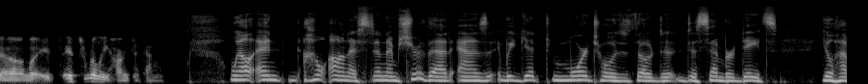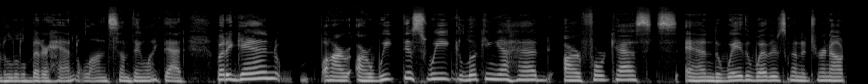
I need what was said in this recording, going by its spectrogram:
so it's it's really hard to tell. Well, and how honest, and I'm sure that as we get more towards those December dates, you'll have a little better handle on something like that. But again, our, our week this week, looking ahead, our forecasts and the way the weather's going to turn out,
